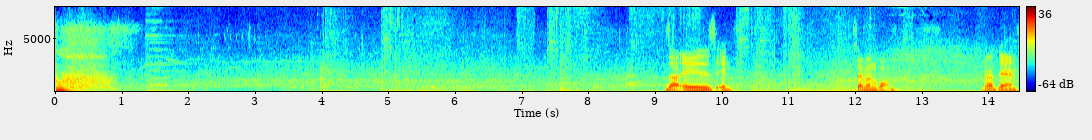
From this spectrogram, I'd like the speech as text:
Whew. That is in. 7-1. God damn.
